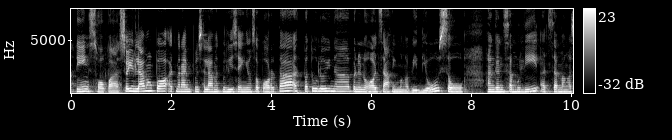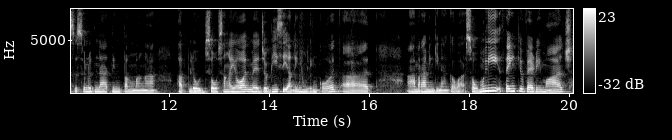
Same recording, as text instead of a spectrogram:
ating sopas. So, yun lamang po at marami pong salamat muli sa inyong suporta at patuloy na panonood sa aking mga videos. So, hanggang sa muli at sa mga susunod natin pang mga upload. So, sa ngayon, medyo busy ang inyong lingkod at ah, maraming ginagawa. So, muli, thank you very much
